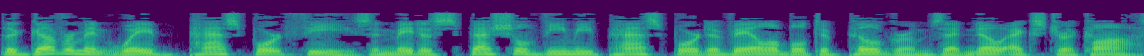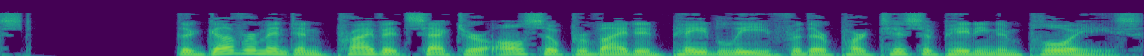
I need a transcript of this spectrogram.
The government waived passport fees and made a special Vimy passport available to pilgrims at no extra cost. The government and private sector also provided paid leave for their participating employees.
